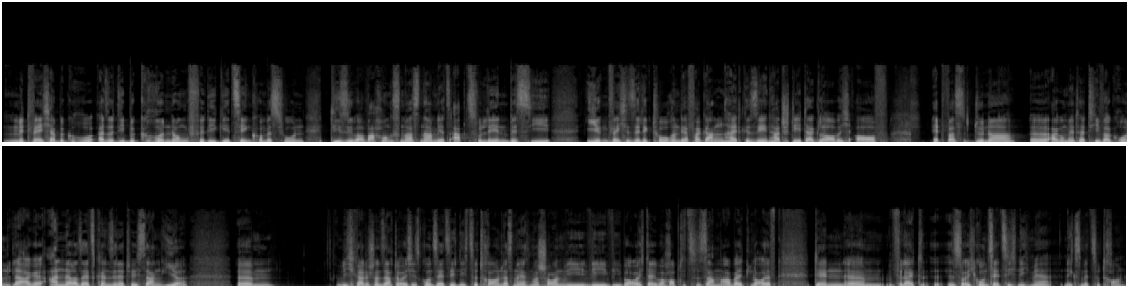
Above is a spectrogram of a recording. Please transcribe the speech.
mit welcher Begründung, also die Begründung für die G10-Kommission, diese Überwachungsmaßnahmen jetzt abzulehnen, bis sie irgendwelche Selektoren der Vergangenheit gesehen hat, steht da, glaube ich, auf etwas dünner äh, argumentativer Grundlage. Andererseits kann sie natürlich sagen, hier, ähm, wie ich gerade schon sagte, euch ist grundsätzlich nicht zu trauen. Lass mal erstmal schauen, wie, wie, wie bei euch da überhaupt die Zusammenarbeit läuft. Denn ähm, vielleicht ist euch grundsätzlich nicht mehr nichts mitzutrauen.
